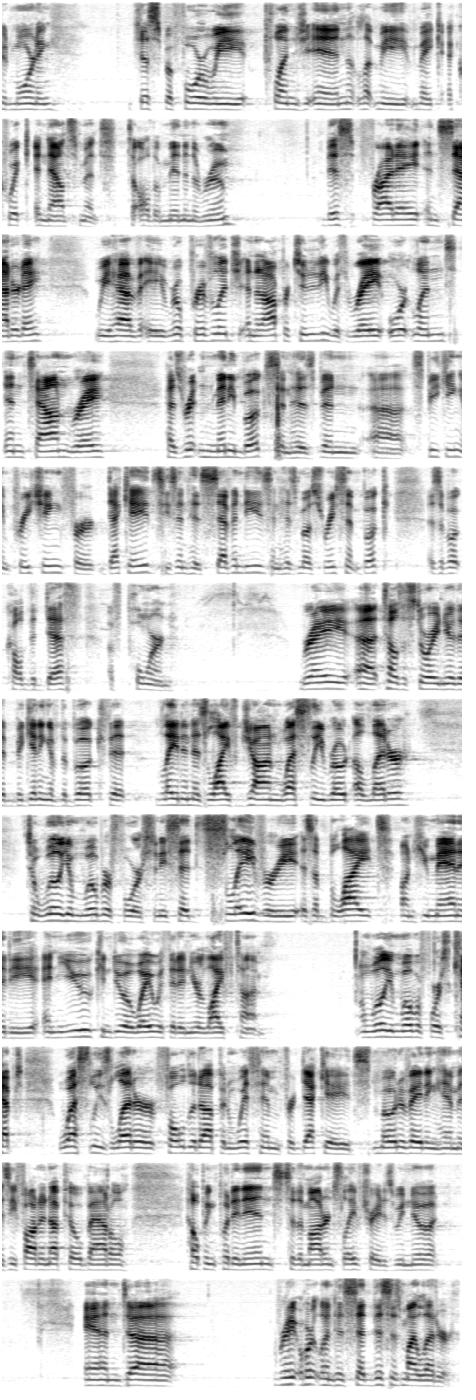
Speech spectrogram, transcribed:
Good morning. Just before we plunge in, let me make a quick announcement to all the men in the room. This Friday and Saturday, we have a real privilege and an opportunity with Ray Ortlund in town. Ray has written many books and has been uh, speaking and preaching for decades. He's in his 70s, and his most recent book is a book called The Death of Porn. Ray uh, tells a story near the beginning of the book that late in his life, John Wesley wrote a letter to William Wilberforce, and he said, Slavery is a blight on humanity, and you can do away with it in your lifetime. And William Wilberforce kept Wesley's letter folded up and with him for decades, motivating him as he fought an uphill battle, helping put an end to the modern slave trade as we knew it. And uh, Ray Ortlund has said, This is my letter.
